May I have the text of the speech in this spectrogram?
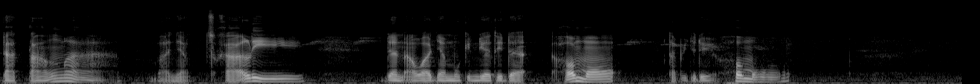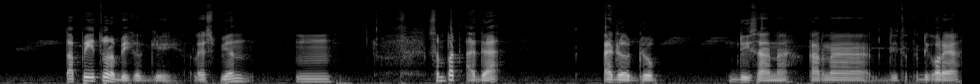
datanglah. Banyak sekali. Dan awalnya mungkin dia tidak homo tapi jadi homo. Tapi itu lebih ke gay. Lesbian hmm, sempat ada idol group di sana karena di di Korea.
